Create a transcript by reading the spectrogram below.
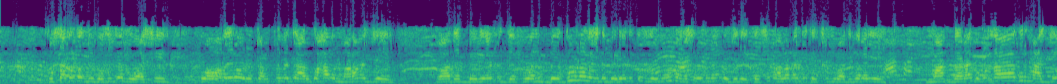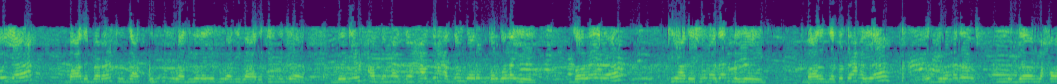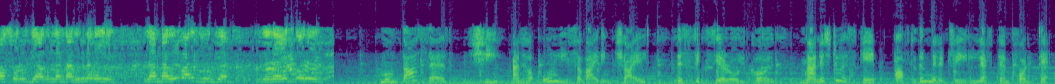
পুস্তাটা দুই বছর যে হুয়াশি হুয়া লাগে ওরে টাকতলে যে আর হালন মারা মাঝে ওদের বেড়িয়া, যে ফুয়ান বেগুন আগে যদি বেড়িয়া তো জরুর মানে সরে না গজে দেখে সে ভালো মাঝে কেছে হুয়া দিবে লাগে। মাছ বেড়া গোবর খাওয়া গুর মাছ ইয়া। বাদ বেড়ার গাত করি হুরা দিবে লাগে হুরা দিবা। দেখে যে বেড়িয়ার হাজন হাজন হাজন হাজন গরম করব লাগে। গলায় এরা ঠিয়া দেশ মদান হয়ে। বাদ যত তা হইয়া এই দূর মধ্যে লহা সরু দিয়া গুলান ডাগুরি ফেলাইয়ে Mumtaz says she and her only surviving child, this six-year-old girl, managed to escape after the military left them for dead.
